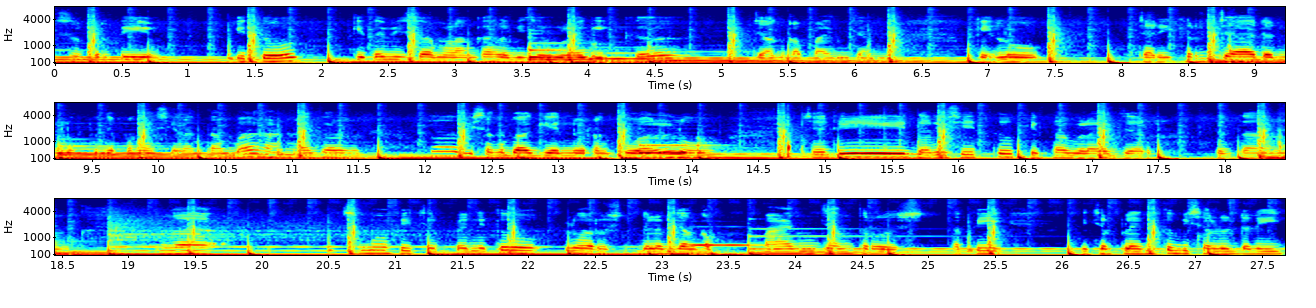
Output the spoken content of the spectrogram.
seperti itu kita bisa melangkah lebih jauh lagi ke jangka panjang. Kayak lu cari kerja dan lu punya penghasilan tambahan agar ya bisa ngebagian orang tua lu. Jadi dari situ kita belajar tentang nggak semua future plan itu lu harus dalam jangka panjang terus. Tapi future plan itu bisa lu dari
